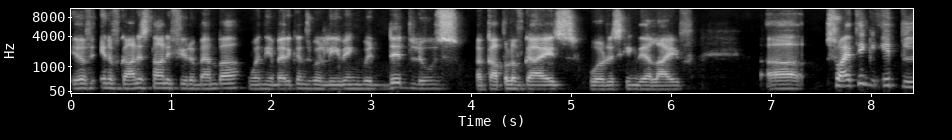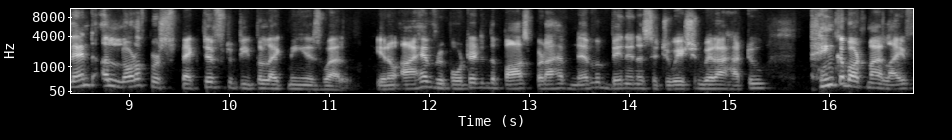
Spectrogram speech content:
In Afghanistan, if you remember, when the Americans were leaving, we did lose a couple of guys who were risking their life. Uh, so I think it lent a lot of perspective to people like me as well. You know, I have reported in the past, but I have never been in a situation where I had to think about my life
